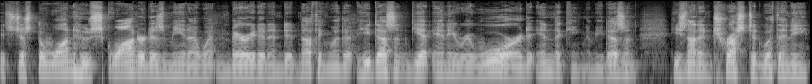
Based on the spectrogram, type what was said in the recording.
It's just the one who squandered his mina, went and buried it, and did nothing with it. He doesn't get any reward in the kingdom. He doesn't. He's not entrusted with any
